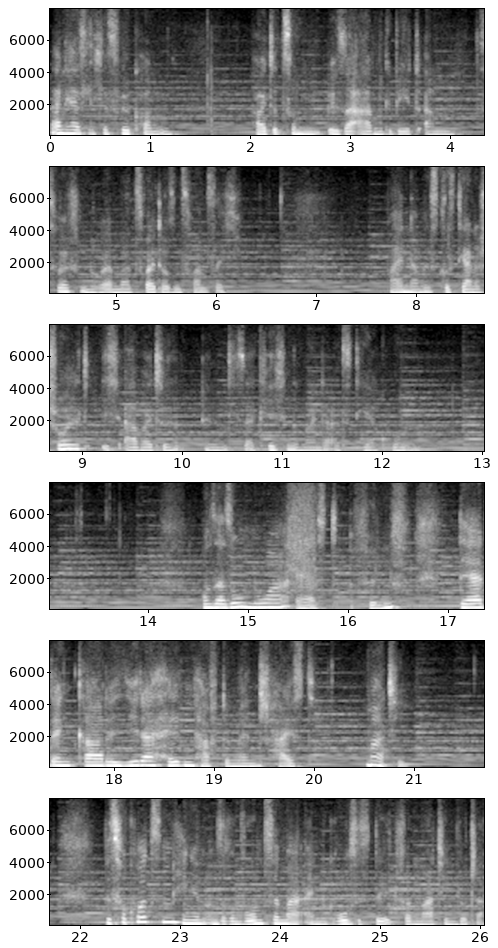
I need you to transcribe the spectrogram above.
Ein herzliches Willkommen heute zum Öser Abendgebet am 12. November 2020. Mein Name ist Christiane Schuld. Ich arbeite in dieser Kirchengemeinde als Diakonin. Unser Sohn Noah, er ist fünf, der denkt gerade, jeder heldenhafte Mensch heißt Martin. Bis vor kurzem hing in unserem Wohnzimmer ein großes Bild von Martin Luther.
